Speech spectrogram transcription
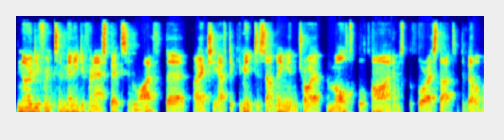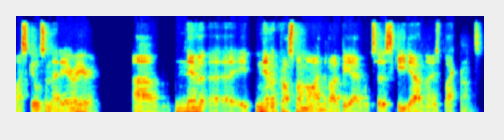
no different to many different aspects in life that I actually have to commit to something and try it multiple times before I start to develop my skills in that area. And um, never, uh, it never crossed my mind that I'd be able to ski down those black runs.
